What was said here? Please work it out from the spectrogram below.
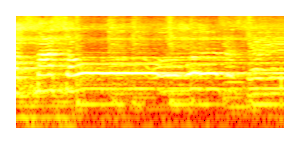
Once my soul was astray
